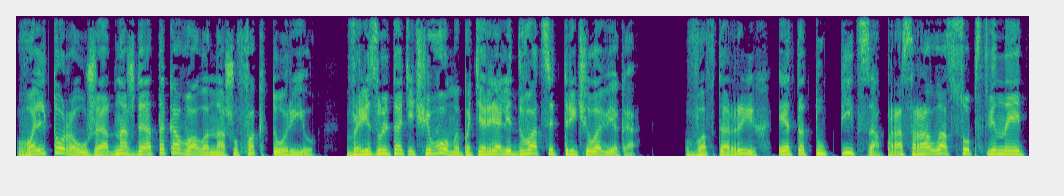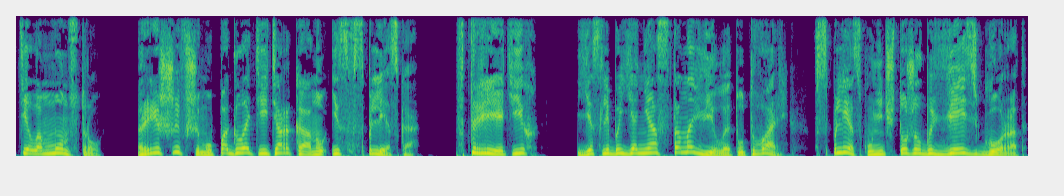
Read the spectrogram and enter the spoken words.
Вальтора уже однажды атаковала нашу факторию, в результате чего мы потеряли 23 человека. Во-вторых, эта тупица просрала собственное тело монстру, решившему поглотить аркану из всплеска. В-третьих, если бы я не остановил эту тварь, всплеск уничтожил бы весь город,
